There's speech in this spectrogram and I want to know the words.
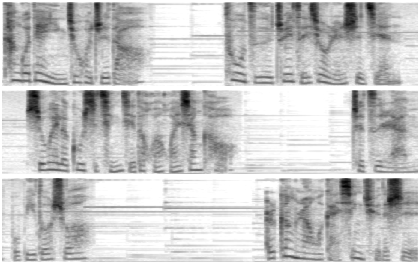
看过电影就会知道，兔子追贼救人事件是为了故事情节的环环相扣，这自然不必多说。而更让我感兴趣的是。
